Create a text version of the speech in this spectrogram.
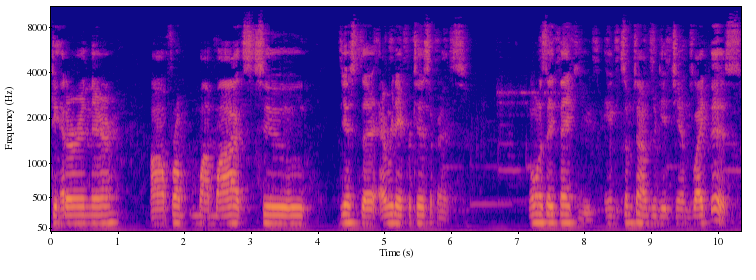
better in there, uh, from my mods to just the everyday participants. I want to say thank you, and sometimes we get gems like this.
